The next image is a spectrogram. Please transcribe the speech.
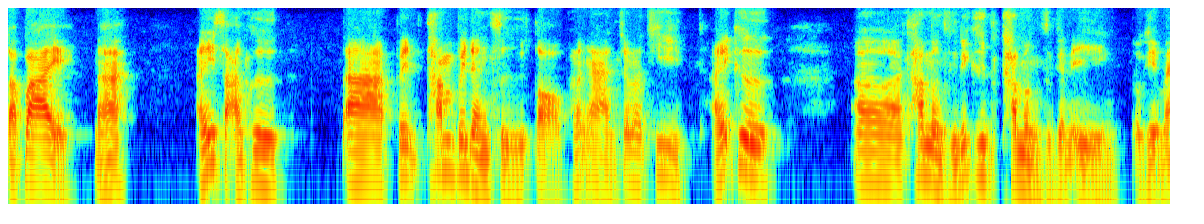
ต่อไปนะอันที่สามคืออ่าเป็นทำเป็นหนังสือต่อพนักงานเจ้าหน้าที่ อันนี้คืออ่อทำหนังสือนี่คือทำหนังสือกันเองโอเคไหม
